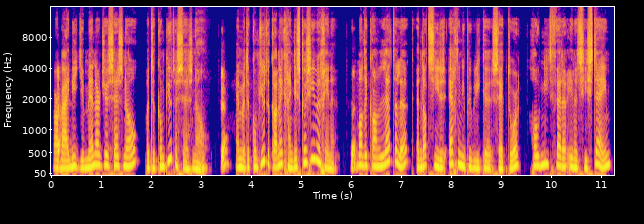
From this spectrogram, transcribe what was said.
Waarbij niet je manager says no, maar de computer says no. Ja? En met de computer kan ik geen discussie beginnen. Want ik kan letterlijk, en dat zie je dus echt in die publieke sector, gewoon niet verder in het systeem.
